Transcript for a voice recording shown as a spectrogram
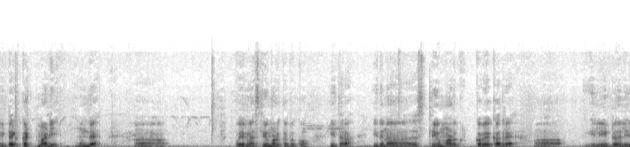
ನೀಟಾಗಿ ಕಟ್ ಮಾಡಿ ಮುಂದೆ ವೈರ್ನ ಸ್ಲೀವ್ ಮಾಡ್ಕೋಬೇಕು. ಈ ಥರ ಇದನ್ನ ಸ್ಲೀವ್ ಮಾಡ್ಕೋಬೇಕಾದ್ರೆ ಇಲ್ಲಿ ಇಂಟರ್ನಲಿ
